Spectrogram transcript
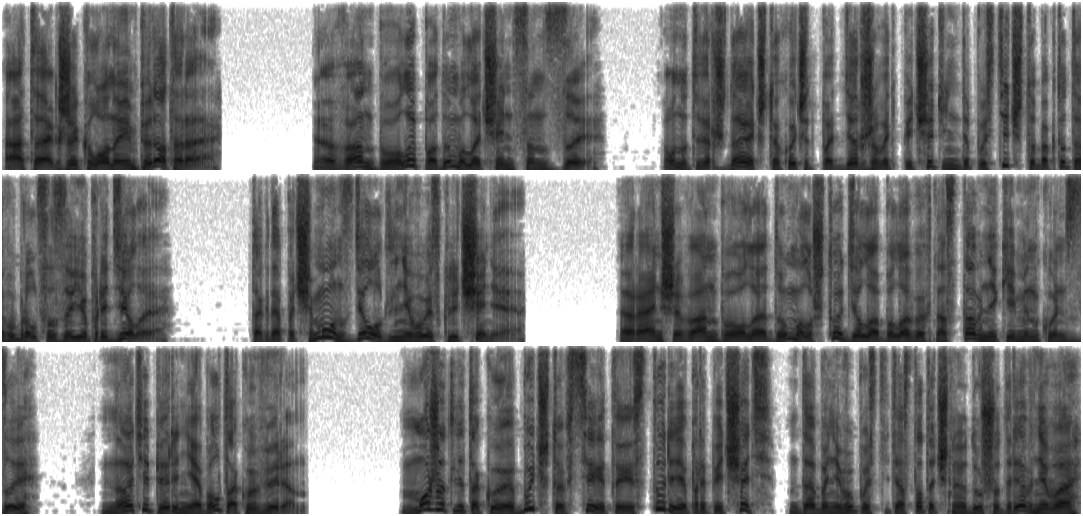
а также клона Императора? Ван Буэлэ подумал о Чэнь Цэнзы. Он утверждает, что хочет поддерживать печать и не допустить, чтобы кто-то выбрался за её пределы. Тогда почему он сделал для него исключение? Раньше Ван Буэлэ думал, что дело было в их наставнике Мин Куньзы, но теперь не был так уверен. Может ли такое быть, что вся эта история про печать, дабы не выпустить остаточную душу древнего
